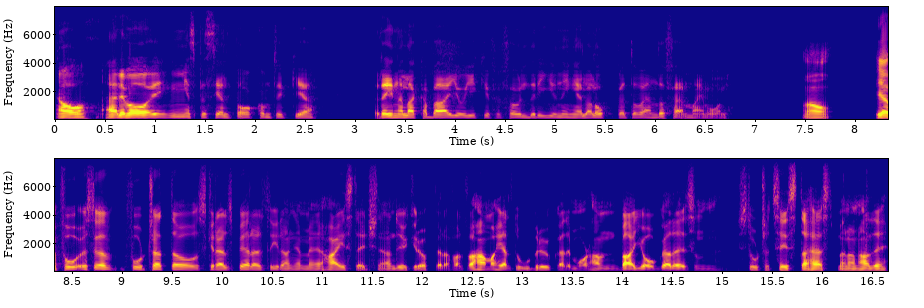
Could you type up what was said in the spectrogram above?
Ja, det var inget speciellt bakom tycker jag. Reina Lacaballo gick ju för full drivning hela loppet och var ändå femma i mål. Ja, jag ska fortsätta och skrällspela lite grann med high stage när han dyker upp i alla fall, för han var helt obrukad i mål. Han bara joggade som i stort sett sista häst, men han hade.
